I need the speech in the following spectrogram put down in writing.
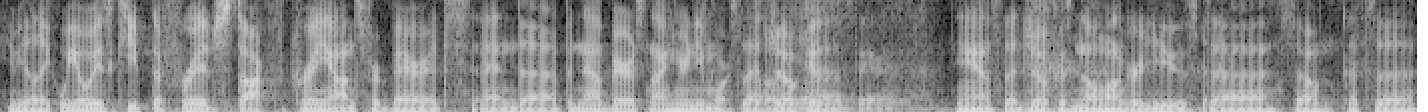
He'd be like, "We always keep the fridge stocked with crayons for Barrett," and uh, but now Barrett's not here anymore, so that Oh, joke yeah, is Barrett, yeah. yeah, so that joke is no longer used. Uh, so that's a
